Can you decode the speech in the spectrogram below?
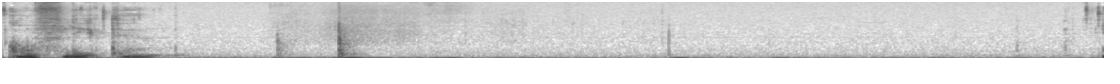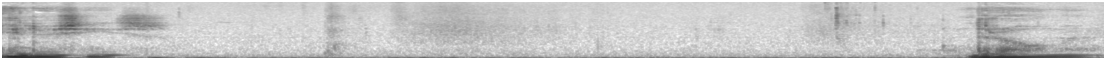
Conflicten illusies, dromen.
